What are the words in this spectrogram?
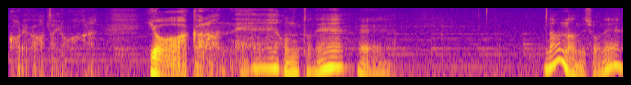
これがまたよくわからん。ようわからんね。ほんとね。えー、何なんでしょうね。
